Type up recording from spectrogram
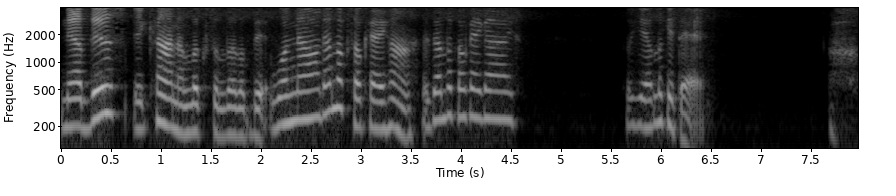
Now this, it kind of looks a little bit, well no, that looks okay, huh? Does that look okay, guys? So yeah, look at that. Oh,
